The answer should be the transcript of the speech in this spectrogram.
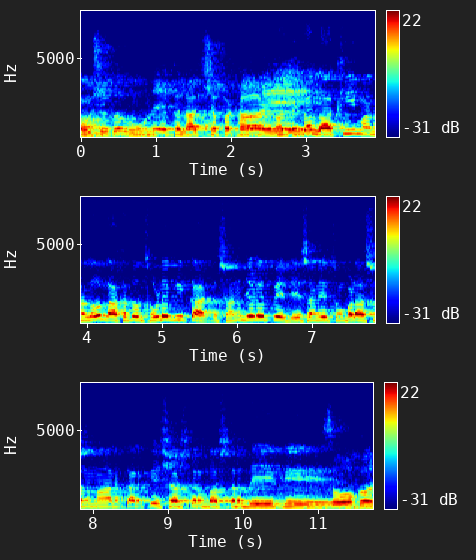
ਕੁਸ਼ਕ ਊਨ ਇੱਕ ਲੱਛ ਆ ਪਠਾਏ ਕਹਿੰਦਾ ਲੱਖ ਹੀ ਮੰਨ ਲਓ ਲੱਖ ਤੋਂ ਥੋੜੇ ਕੀ ਘੱਟ ਸਨ ਜਿਹੜੇ ਭੇਜੇ ਸਨ ਇਥੋਂ ਬੜਾ ਸਨਮਾਨ ਕਰਕੇ ਸ਼ਸਤਰ ਬਸਤਰ ਦੇ ਕੇ। ਸੋ ਗੁਰ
